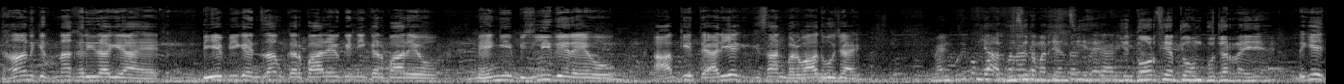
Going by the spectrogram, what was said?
धान कितना खरीदा गया है? डीएपी का इंतज़ाम कर पा रहे हो कि नहीं कर पा रहे हो? महँगी बिजली दे रहे हो? आपकी तैयारी है कि किसान बर्बाद हो जाए? मैनपुरी को क्या घोषित इमरजेंसी है? ये दौर से अब जो हम गुजर रहे हैं। देखिए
